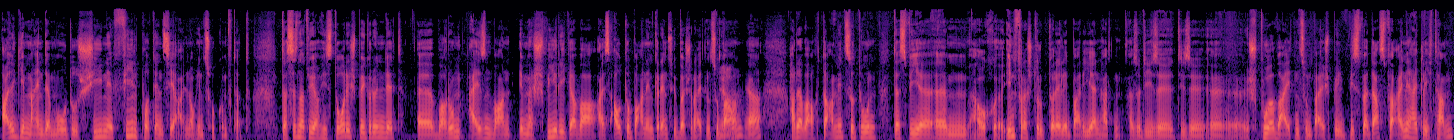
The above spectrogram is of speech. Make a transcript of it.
allgemein der Modus Schiene viel Potenzial noch in Zukunft hat. Das ist natürlich auch historisch begründet, äh, warum Eisenbahn immer schwieriger war, als Autobahnen grenzüberschreitend zu bauen. Ja. Ja. Hat aber auch damit zu tun, dass wir ähm, auch infrastrukturelle Barrieren hatten. Also diese, diese äh, Spurweiten zum Beispiel. Bis wir das vereinheitlicht haben,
